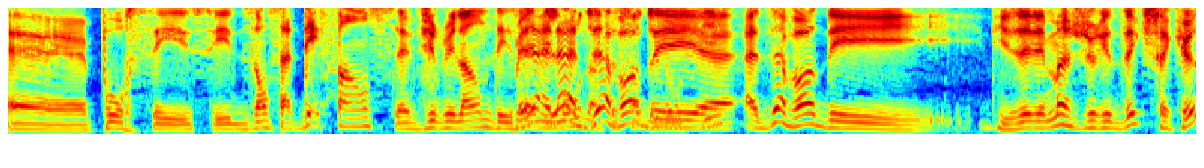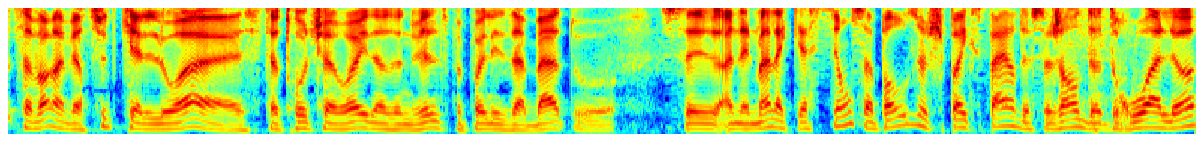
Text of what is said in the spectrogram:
euh, pour ses, ses, disons, sa défense virulente des Mais elle, animaux a dans dit avoir de des, euh, elle dit avoir des, des éléments juridiques. Je serais curieux de savoir en vertu de quelle loi, euh, si t'as trop de chevreuils dans une ville, tu peux pas les abattre ou... C'est honnêtement la question se pose. Je suis pas expert de ce genre de droit-là,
